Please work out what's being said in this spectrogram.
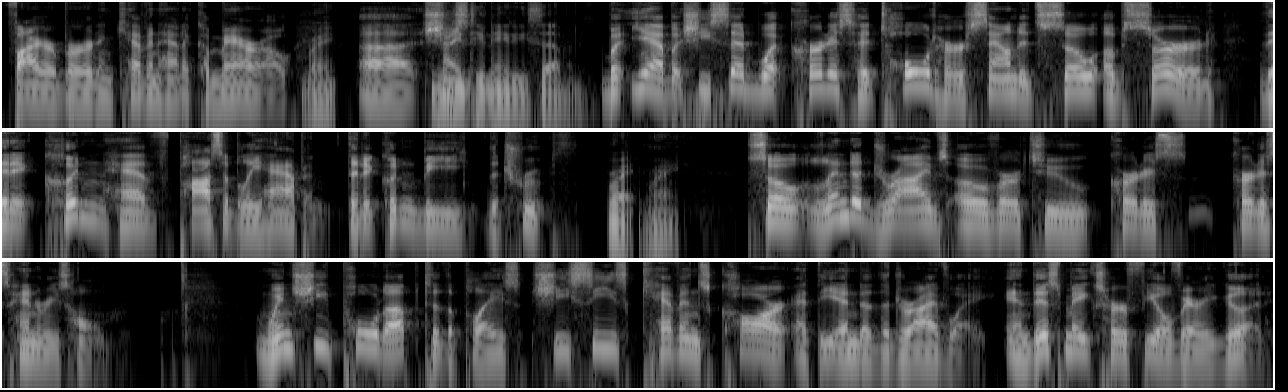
Firebird and Kevin had a Camaro. Right. Uh, 1987. but yeah, but she said what Curtis had told her sounded so absurd that it couldn't have possibly happened, that it couldn't be the truth. Right. Right. So Linda drives over to Curtis Curtis Henry's home. When she pulled up to the place, she sees Kevin's car at the end of the driveway, and this makes her feel very good.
